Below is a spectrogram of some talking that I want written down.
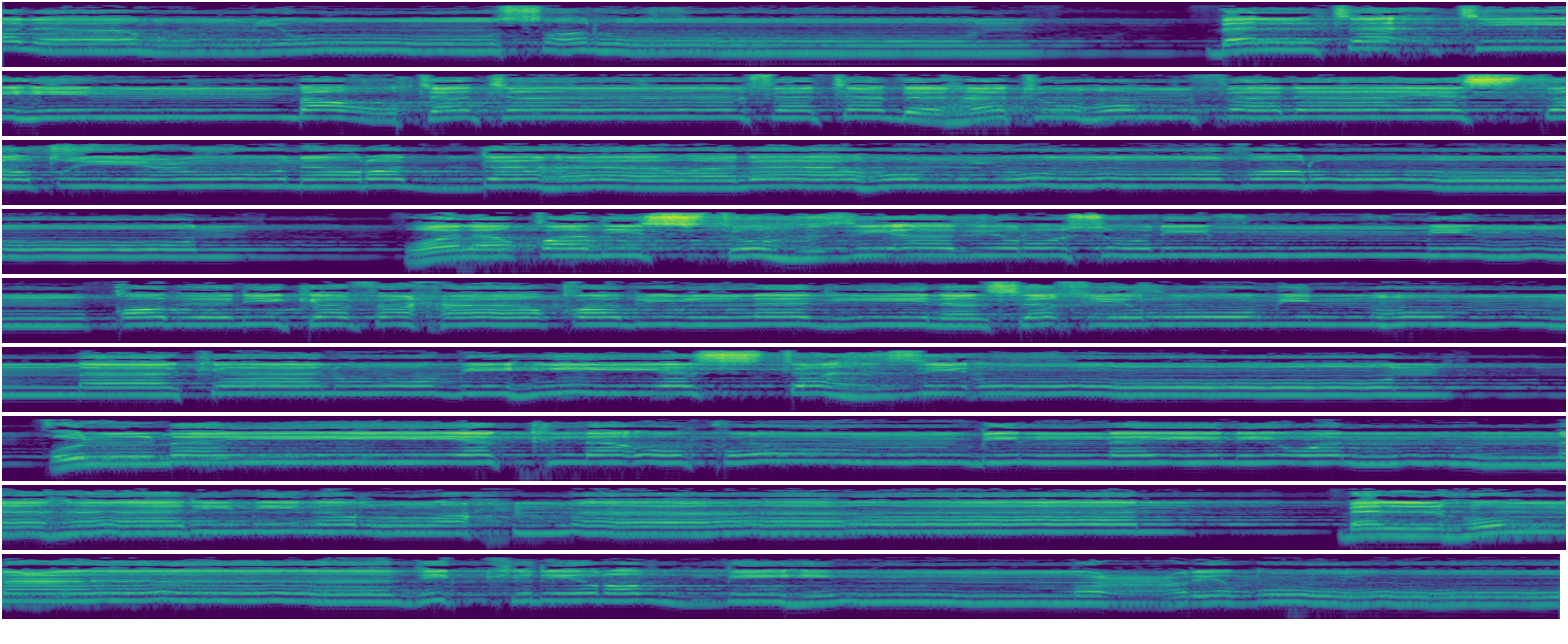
ولا هم ينصرون بل تأتيهم بغتة فتبهتهم فلا يستطيعون ردها ولا هم ينظرون. ولقد استهزئ برسل من قبلك فحاق بالذين سخروا منهم ما كانوا به يستهزئون. قل من يكلأكم بالليل والنهار من الرحمن؟ بل هم عن ذكر ربهم معرضون.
